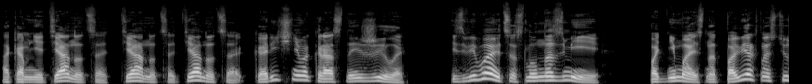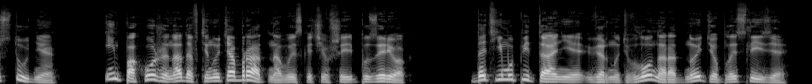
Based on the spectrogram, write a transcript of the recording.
А ко мне тянутся, тянутся, тянутся коричнево-красные жилы. Извиваются, словно змеи, поднимаясь над поверхностью студня. Им, похоже, надо втянуть обратно выскочивший пузырек. Дать ему питание, вернуть в лоно родной теплой слизи.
